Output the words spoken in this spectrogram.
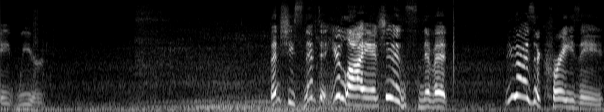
ate weird? Then she sniffed it. You're lying. She didn't sniff it. You guys are crazy.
